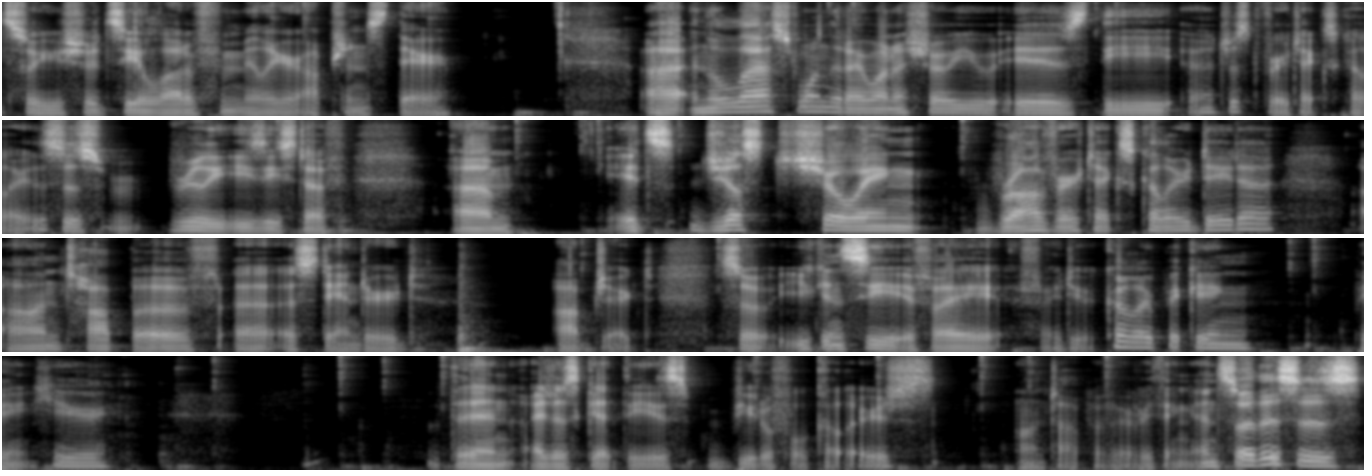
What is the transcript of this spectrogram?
so you should see a lot of familiar options there. Uh, and the last one that I want to show you is the uh, just vertex color. This is really easy stuff. Um, it's just showing raw vertex color data on top of uh, a standard object. So you can see if I if I do color picking, paint here, then I just get these beautiful colors on top of everything. And so this is,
